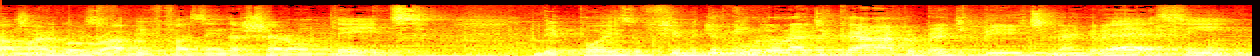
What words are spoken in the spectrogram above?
a negativa. Margot. Robbie fazendo a Sharon Tate. Depois o filme E também. com do- Leonardo DiCaprio, Brad Pitt, né? Grande É, sim.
